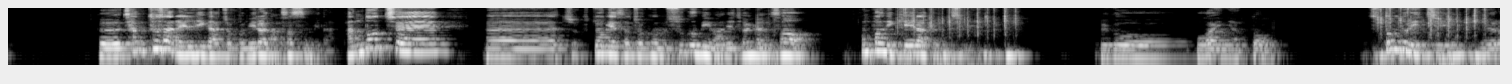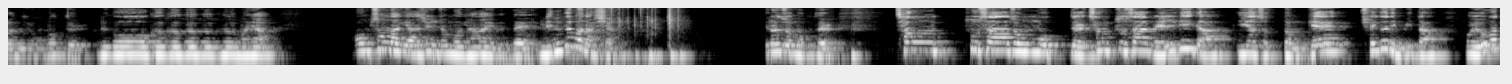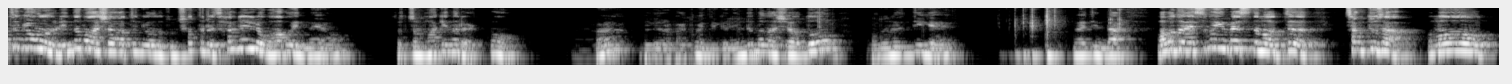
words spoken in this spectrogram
그 창투사 랠리가 조금 일어났었습니다. 반도체 어, 쪽- 쪽에서 조금 수급이 많이 돌면서 컴퍼니 K라든지 그리고 뭐가 있냐 또 스톤브릿지 뭐 이런 종목들 그리고 그 그 그 그 그 뭐냐 엄청나게 아쉬운 종목이 하나 있는데 린드먼 아시아 이런 종목들 창투사 종목들 창투사 랠리가 이어졌던 게 최근입니다. 어, 요 같은 경우는 린드먼 아시아 같은 경우는 좀 차트를 살리려고 하고 있네요. 저점 확인을 했고 어, 여기를 밟고 있는 게 린드먼 아시아도 어, 눈에 띄게 눈에 띈다. 아무튼 SV 인베스트먼트 창투사 뭐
